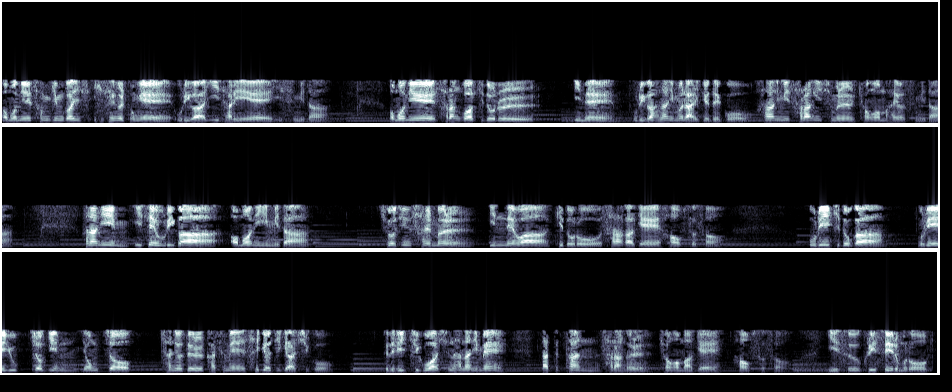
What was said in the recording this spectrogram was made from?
어머니의 섬김과 희생을 통해 우리가 이 자리에 있습니다. 어머니의 사랑과 기도를 인해 우리가 하나님을 알게 되고 하나님이 사랑이심을 경험하였습니다. 하나님, 이제 우리가 어머니입니다. 주어진 삶을 인내와 기도로 살아가게 하옵소서. 우리의 기도가 우리의 육적인 영적 자녀들 가슴에 새겨지게 하시고 그들이 지고하신 하나님의 따뜻한 사랑을 경험하게 하옵소서. 예수 그리스의 이름으로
